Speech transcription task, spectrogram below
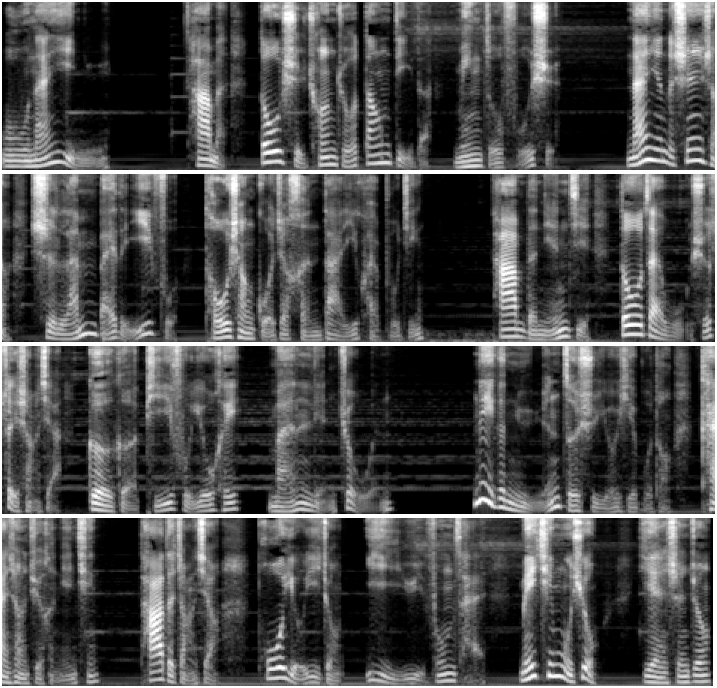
五男一女。他们都是穿着当地的民族服饰，男人的身上是蓝白的衣服，头上裹着很大一块布巾。他们的年纪都在五十岁上下，个个皮肤黝黑，满脸皱纹。那个女人则是有些不同，看上去很年轻。她的长相颇有一种异域风采，眉清目秀，眼神中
